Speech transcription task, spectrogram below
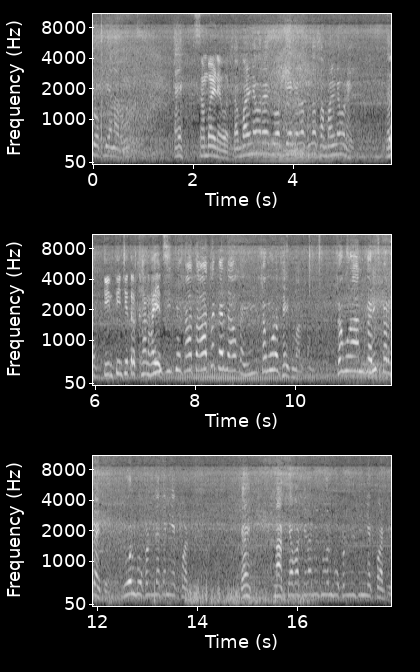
झोप देणार हो. सांभाळण्यावर सांभाळण्यावर आहे जॉब देण्याला सुद्धा सांभाळण्यावर आहे मग तीन तीनचे तर खान आहेच तिथे आता आता कर द्यावं काही समोरच आहे तुम्हाला सांगतो. समोर आम्ही घरीच कर जायचं दोन बोकड दिल्या त्यांनी एक पाडते काय मागच्या वर्षीला मी दोन बोकड दिली त्यांनी एक पाडते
